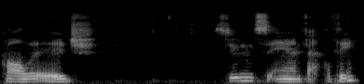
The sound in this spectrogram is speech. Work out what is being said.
College students and faculty.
